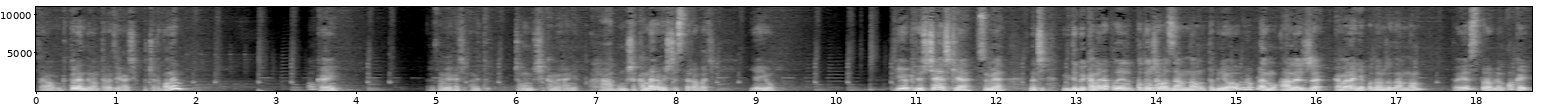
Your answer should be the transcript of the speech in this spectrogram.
Co którędy mam teraz jechać? Po czerwonym? Okej. Teraz mam jechać, ale to, czemu mi się kamera nie... Aha, bo muszę kamerą jeszcze sterować. Jeju. Jeju, to jest ciężkie w sumie. Znaczy, gdyby kamera podążała za mną, to by nie było problemu, ale że kamera nie podąża za mną, to jest problem. Okej.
